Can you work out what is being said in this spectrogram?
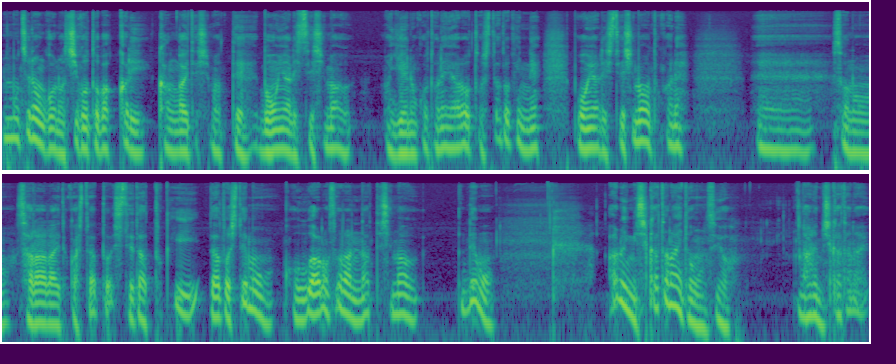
もちろんこの仕事ばっかり考えてしまってぼんやりしてしまうま家のことねやろうとした時にねぼんやりしてしまうとかね、えー、その皿洗いとかしたとしてた時だとしてもこう上の空になってしまうでもある意味仕方ないと思うんですよある意味仕方ない。い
